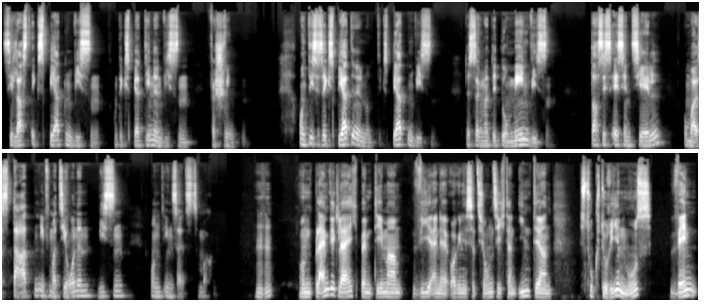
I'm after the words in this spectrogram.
Sie lässt Expertenwissen und Expertinnenwissen verschwinden. Und dieses Expertinnen- und Expertenwissen, das sogenannte Domainwissen, das ist essentiell, um als Daten, Informationen, Wissen und Insights zu machen. Mhm. Und bleiben wir gleich beim Thema, wie eine Organisation sich dann intern strukturieren muss, wenn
